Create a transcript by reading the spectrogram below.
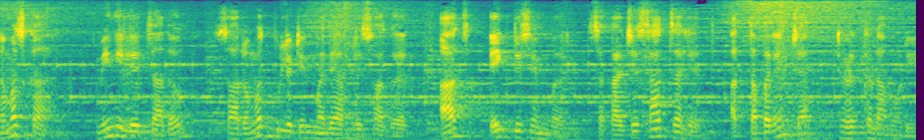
नमस्कार मी निलेश जाधव सारोमत बुलेटिनमध्ये आपले स्वागत. आज एक डिसेंबर सकाळचे सात झालेत आत्तापर्यंतच्या ठळक घडामोडी.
